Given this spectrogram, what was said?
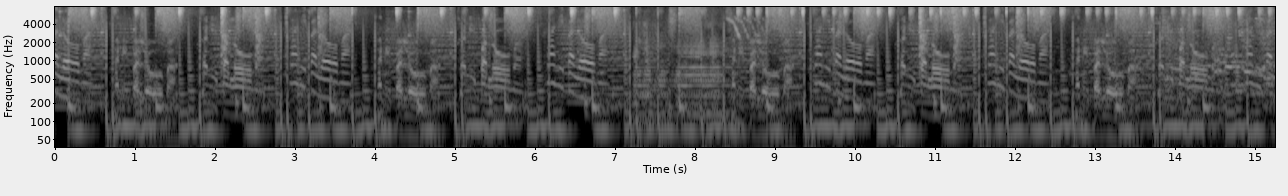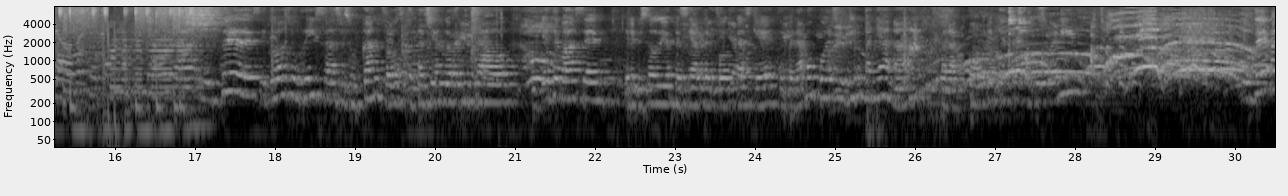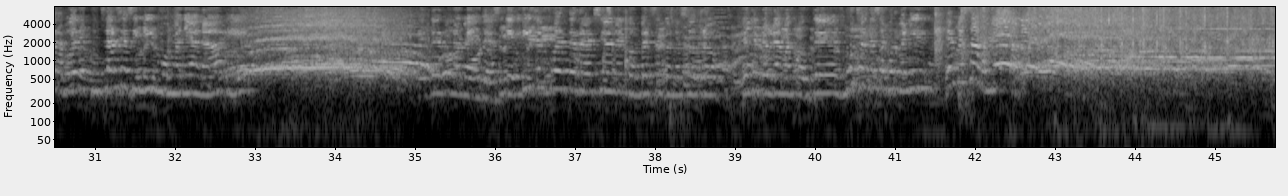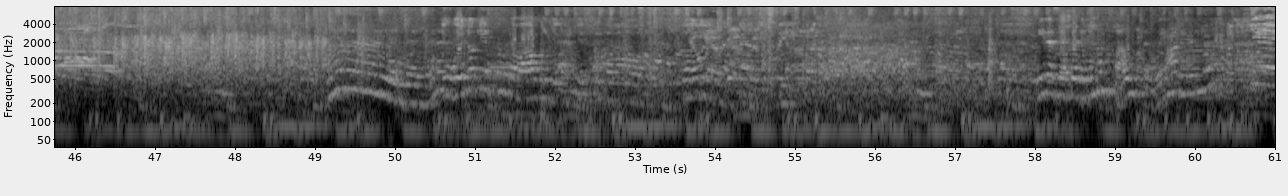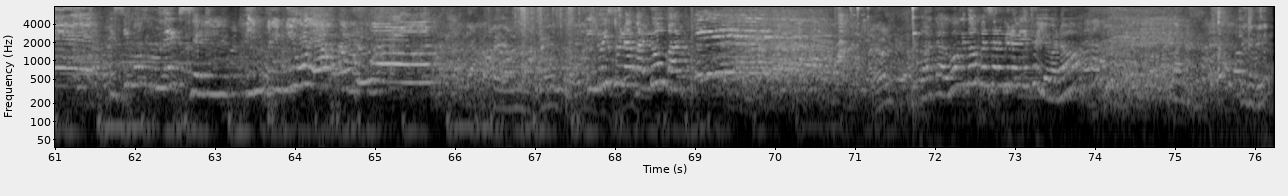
Y ustedes y todas sus risas y sus cantos está siendo registrado. Y este va a ser el episodio especial del podcast que esperamos poder seguir mañana para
